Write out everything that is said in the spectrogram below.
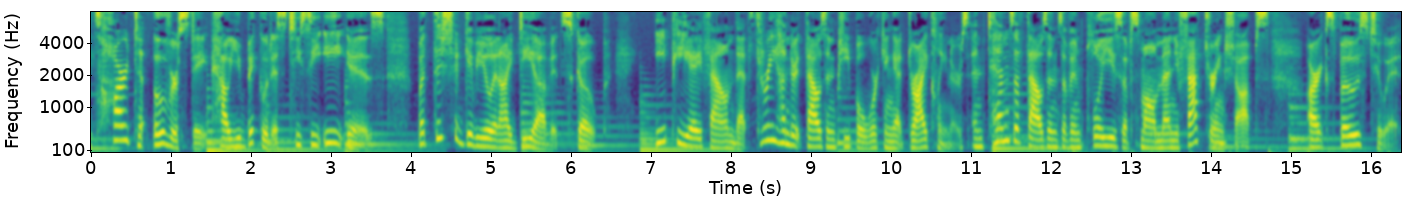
It's hard to overstate how ubiquitous TCE is, but this should give you an idea of its scope. EPA found that 300,000 people working at dry cleaners and tens of thousands of employees of small manufacturing shops are exposed to it.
